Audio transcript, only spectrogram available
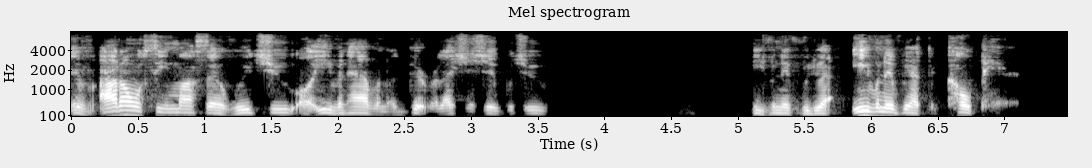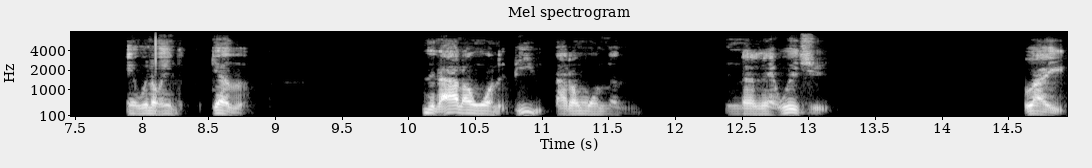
if I don't see myself with you or even having a good relationship with you, even if we do, even if we have to co-parent and we don't end up together, then I don't want to be. I don't want none, none of that with you. Like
